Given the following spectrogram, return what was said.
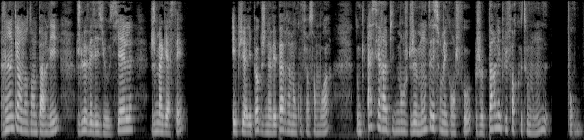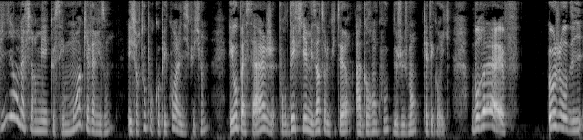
Rien qu'à en entendre parler, je levais les yeux au ciel, je m'agaçais. Et puis à l'époque, je n'avais pas vraiment confiance en moi. Donc assez rapidement, je montais sur mes grands chevaux, je parlais plus fort que tout le monde, pour bien affirmer que c'est moi qui avais raison, et surtout pour couper court à la discussion, et au passage, pour défier mes interlocuteurs à grands coups de jugement catégorique. Bref, aujourd'hui,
